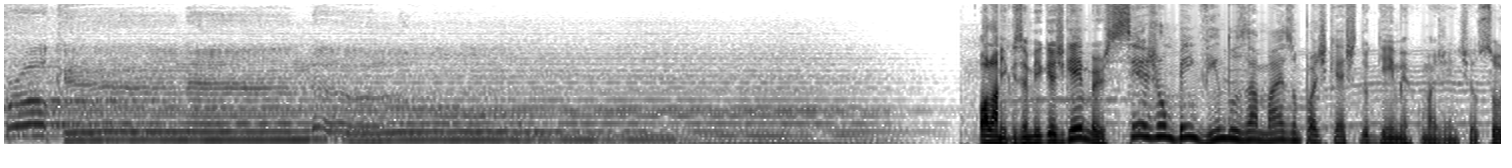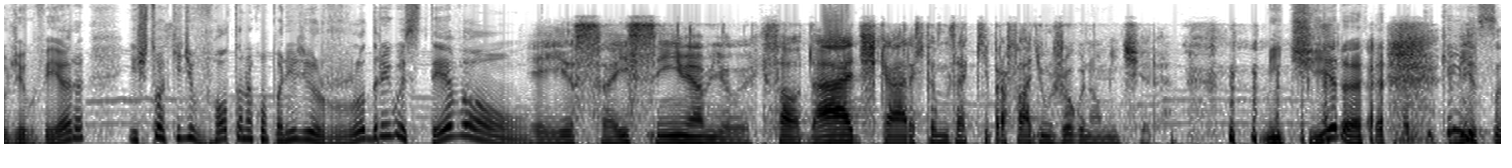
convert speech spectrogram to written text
Broken Olá, amigos e amigas gamers, sejam bem-vindos a mais um podcast do Gamer como a gente. Eu sou o Diego Vieira e estou aqui de volta na companhia de Rodrigo Estevão. É isso, aí sim, meu amigo. Que saudades, cara. Estamos aqui para falar de um jogo, não, mentira. Mentira? que, que é isso?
